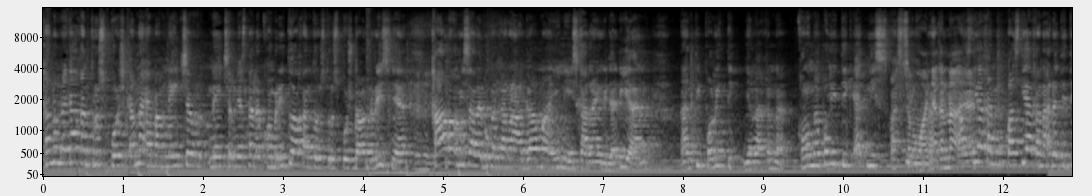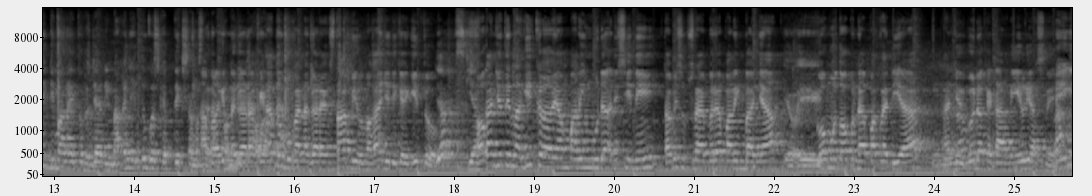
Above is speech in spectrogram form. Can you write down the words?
karena mereka akan terus push karena emang nature nature-nya stand up comedy itu akan terus terus push boundaries-nya. Mhm. Kalau misalnya bukan karena agama ini sekarang yang kejadian, nanti politik yang nggak kena. Kalau nggak politik, etnis pasti Semuanya kena, ya. Pasti akan pasti akan ada titik di mana itu terjadi. Makanya itu gue skeptik sama Apalagi negara kita awalnya. tuh bukan negara yang stabil, makanya jadi kayak gitu. Yap, sekian. Oke, lanjutin lagi ke yang paling muda di sini, tapi subscribernya paling banyak. Gue mau tahu pendapatnya dia. Anjir, gue udah kayak Karni Ilyas nih.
